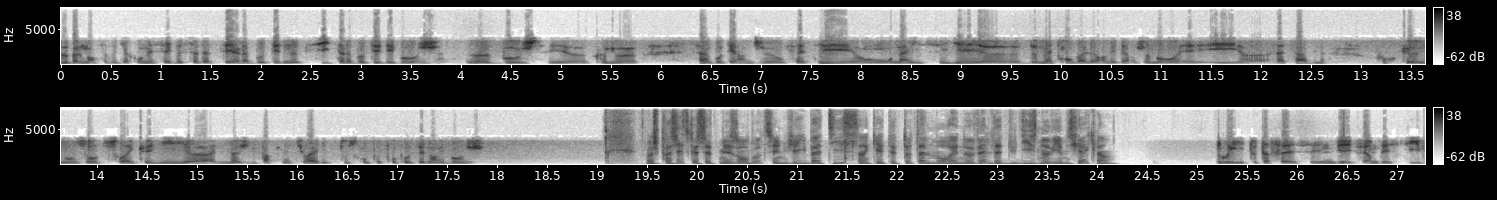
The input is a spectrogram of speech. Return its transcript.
Globalement, ça veut dire qu'on essaye de s'adapter à la beauté de notre site, à la beauté des Bauges. Euh, Bauges, c'est euh, comme euh, c'est un beau terrain de jeu en fait, et on a essayé de mettre en valeur l'hébergement et, la table pour que nos hôtes soient accueillis à l'image du parc naturel et de tout ce qu'on peut proposer dans les Bauges. Je précise que cette maison d'hôte, c'est une vieille bâtisse hein, qui a été totalement rénovée, elle date du 19e siècle. Oui, tout à fait. C'est une vieille ferme d'estive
